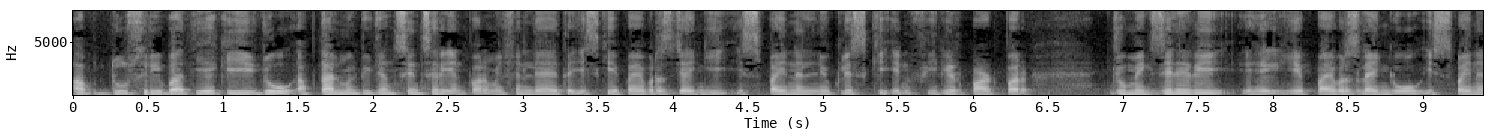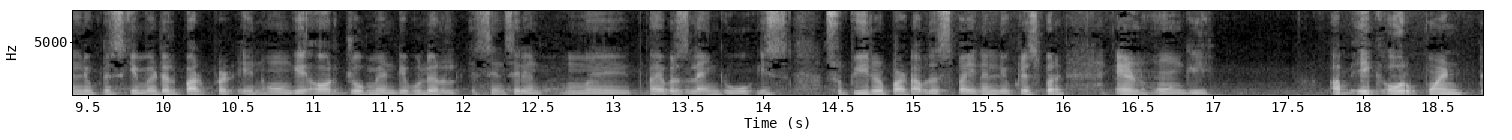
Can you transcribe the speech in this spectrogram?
अब दूसरी बात यह कि ये जो अपतालमिक डिवीज़न सेंसरी इंफॉर्मेशन ले आए थे, इसके फाइबर्स जाएँगी स्पाइनल न्यूक्लियस की इंफीरियर पार्ट पर। जो मैग्जिलरी ये फाइबर्स लाएँगे, वो स्पाइनल न्यूक्लियस के मिडल पार्ट पर इन होंगे और जो मैंडिबुलर सेंसरी फाइबर्स लाएँगे, वो इस superior part of the spinal nucleus पर एंड होंगे। अब एक और पॉइंट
